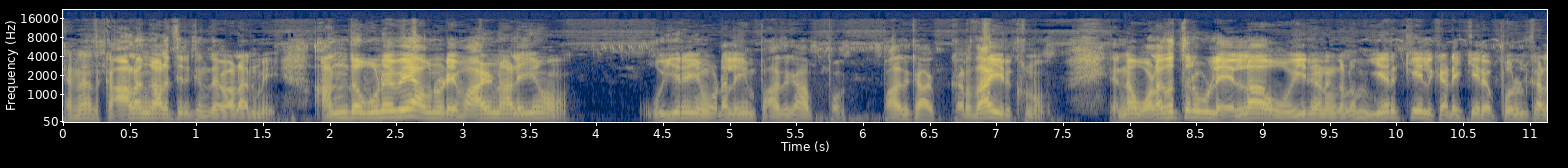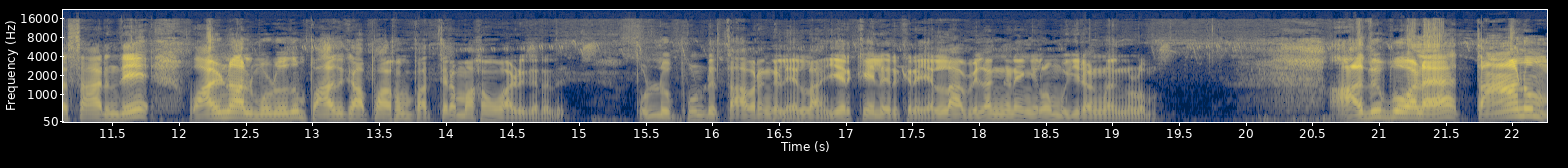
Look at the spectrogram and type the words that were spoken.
ஏன்னா அந்த காலங்காலத்திற்கு இந்த வேளாண்மை. அந்த உணவே அவனுடைய வாழ்நாளையும் உயிரையும் உடலையும் பாதுகாப்பு பாதுகாக்கிறதா இருக்கணும். ஏன்னா உலகத்தில் உள்ள எல்லா உயிரினங்களும் இயற்கையில் கிடைக்கிற பொருட்களை சார்ந்தே வாழ்நாள் முழுவதும் பாதுகாப்பாகவும் பத்திரமாகவும் வாழ்கிறது. புல் பூண்டு தாவரங்கள் எல்லாம் இயற்கையில் இருக்கிற எல்லா விலங்கினங்களும் உயிரினங்களும். அதுபோல் தானும்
